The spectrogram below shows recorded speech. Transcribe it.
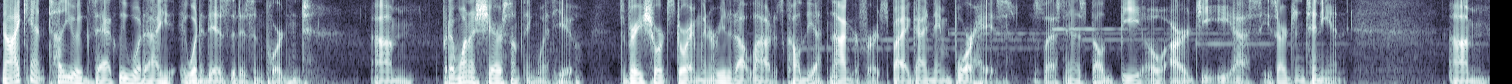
Now I can't tell you exactly what I what it is that is important, um, but I want to share something with you. It's a very short story. I'm going to read it out loud. It's called The Ethnographer. It's by a guy named Borges. His last name is spelled B O R G E S. He's Argentinian, um,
